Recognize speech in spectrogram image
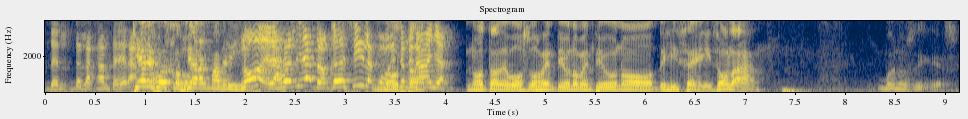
de- de la cantera. ¿Quieres boicotear al Madrid? No, es la realidad, tengo que decirla, como dice Minaya. nota de voz 221 21 16. Hola. Buenos días.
